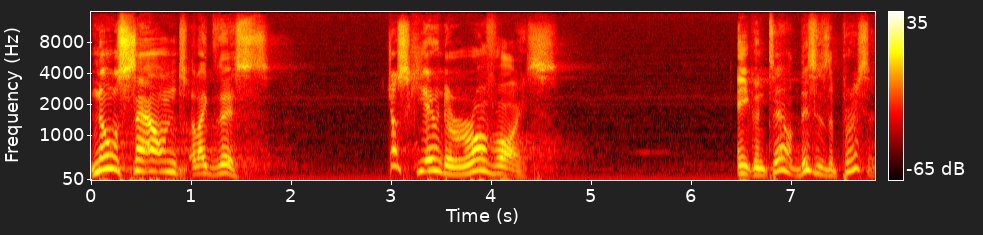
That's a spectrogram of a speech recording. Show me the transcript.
No sound like this. Just hearing the raw voice. And you can tell this is a person.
